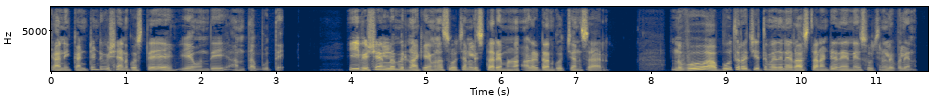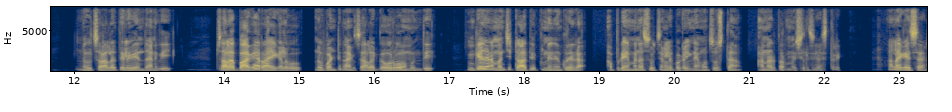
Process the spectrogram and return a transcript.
కానీ కంటెంట్ విషయానికి వస్తే ఏముంది? అంత బూతే ఈ విషయంలో మీరు నాకేమైనా సూచనలు ఇస్తారేమో అడగటానికి వచ్చాను సార్. నువ్వు ఆ బూత్ రచయిత మీదనే రాస్తానంటే నేనేం సూచనలు ఇవ్వలేను. నువ్వు చాలా తెలివైన దానివి. చాలా బాగా రాయగలవు. నువ్వంటే నాకు చాలా గౌరవం ఉంది. ఇంకేదైనా మంచి టాపిక్ నేను ఎన్నుకునిరా అప్పుడు ఏమైనా సూచనలు ఇవ్వగలనేమో చూస్తా అన్నాడు పరమేశ్వర శాస్త్రి. అలాగే సార్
